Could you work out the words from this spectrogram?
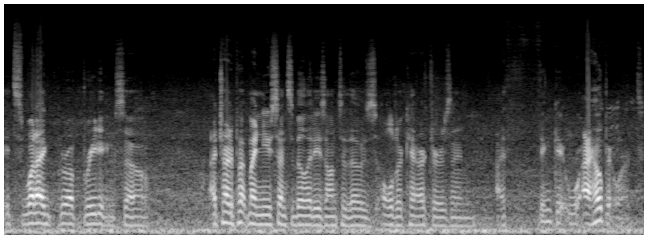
it's what I grew up reading, so I try to put my new sensibilities onto those older characters, and I think it. I hope it worked.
